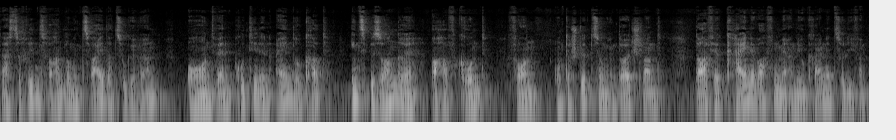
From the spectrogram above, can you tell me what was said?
dass zu Friedensverhandlungen zwei dazugehören. Und wenn Putin den Eindruck hat, insbesondere auch aufgrund von Unterstützung in Deutschland dafür keine Waffen mehr an die Ukraine zu liefern,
